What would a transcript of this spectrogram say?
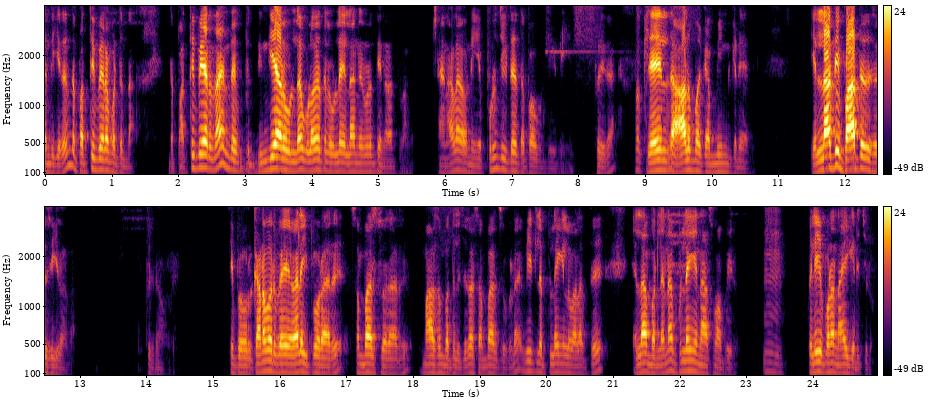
சந்திக்கிறது இந்த பத்து பேரை மட்டும்தான். இந்த பத்து பேர் தான் இந்த இந்தியாவில் உள்ள உலகத்தில் உள்ள எல்லா நிறுவனத்தையும் நடத்துவாங்க. அதனால் நீங்கள் புரிஞ்சுக்கிட்டே தப்பாக புரிஞ்சுக்கிட்டீங்க. புரியுதா? ஜெயலலிதா ஆளுமை கம்மின்னு கிடையாது. எல்லாத்தையும் பார்த்தது சசிகலா தான். புரியுதா உங்களுக்கு? இப்போ ஒரு கணவர் வே வேலைக்கு போகிறாரு சம்பாரிச்சு வராரு. மாதம் பத்து லட்ச ரூபா சம்பாரிச்சு கூட வீட்டில் பிள்ளைங்களை வளர்த்து எல்லாம் பண்ணலைன்னா பிள்ளைங்க நாசமாக போயிடும். ம். வெளியே போனால் நாய் கடிச்சிடும்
